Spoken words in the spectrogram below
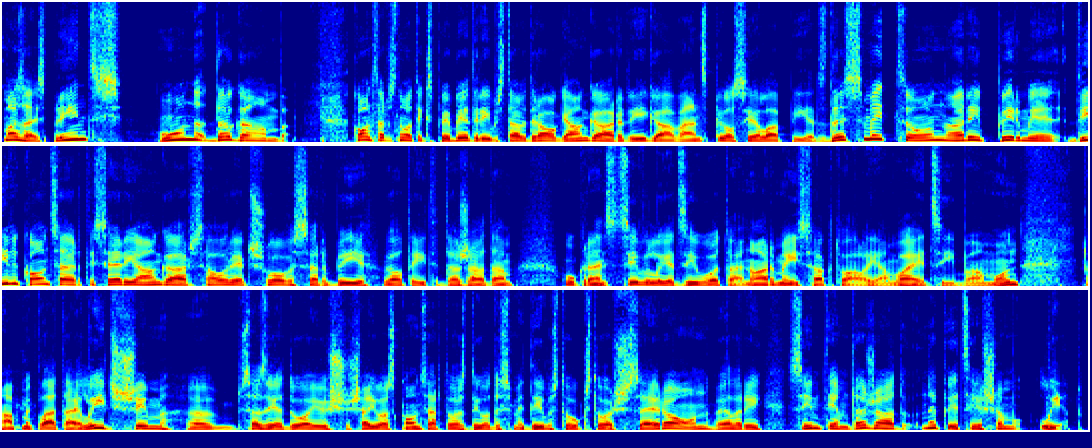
Mazais princis un Dagamba. Koncerts notiks pie biedrības Tavi draugi Angāra Rīgā Vēnspils ielā 50, un arī pirmie divi koncerti sērijā Angāra Sauriet šovasar bija veltīti dažādām Ukrainas civiliedzīvotāju no armijas aktuālajām vajadzībām, un apmeklētāji līdz šim uh, saziedojuši šajos koncertos 22 tūkstošus eiro un vēl arī simtiem dažādu nepieciešamu lietu.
